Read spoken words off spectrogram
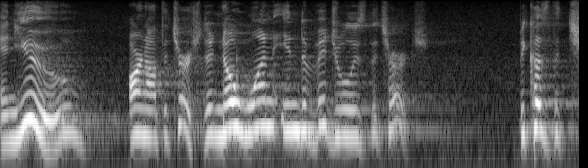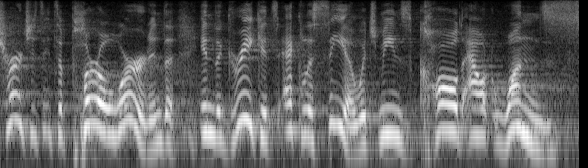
And you are not the church. No one individual is the church. Because the church, is, it's a plural word. In the, in the Greek, it's ekklesia, which means called out ones.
